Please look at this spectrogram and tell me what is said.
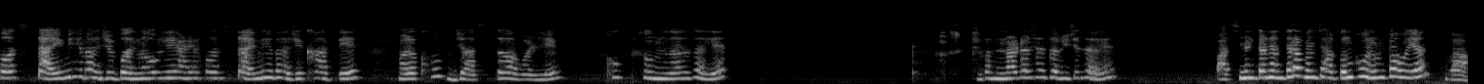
फर्स्ट टाइम ही भाजी बनवली आणि फर्स्ट टाइम ही भाजी खाते मला खूप जास्त आवडले. खूप सुंदर झाले. भन्नाटाच्या चवीचे झाले. पाच मिनिटानंतर आपण झाकण खोलून पाहूया. वा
